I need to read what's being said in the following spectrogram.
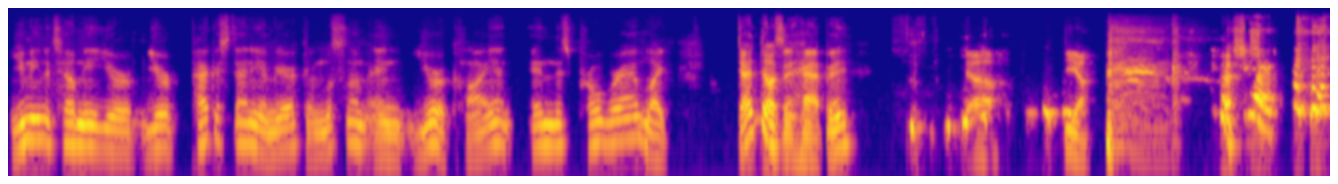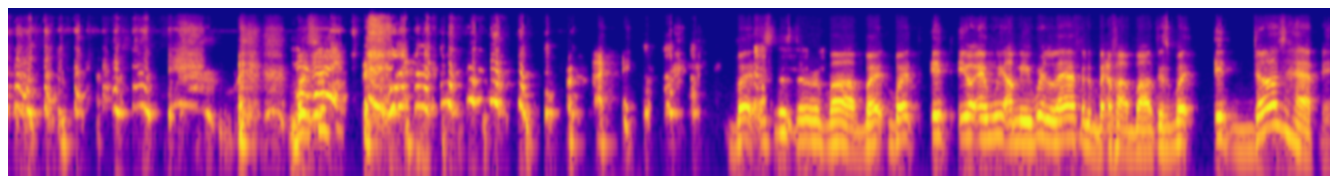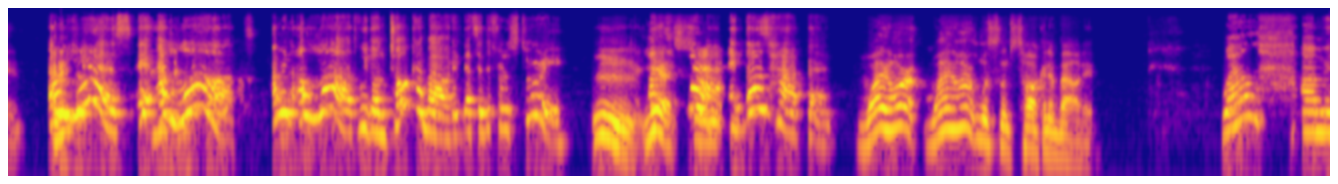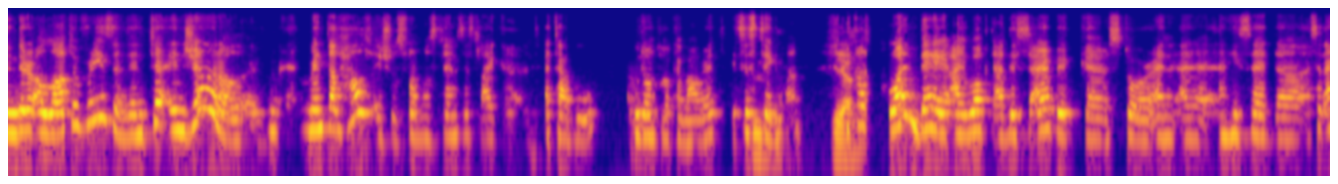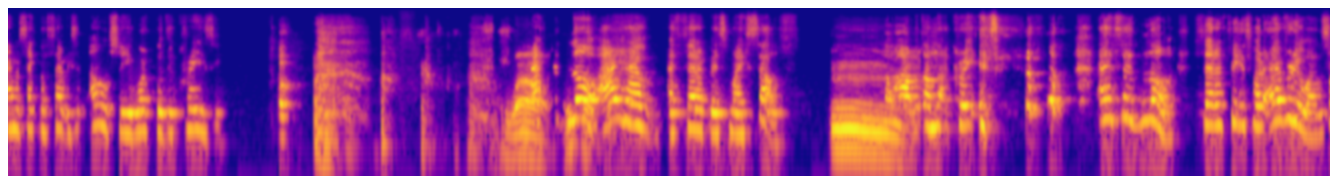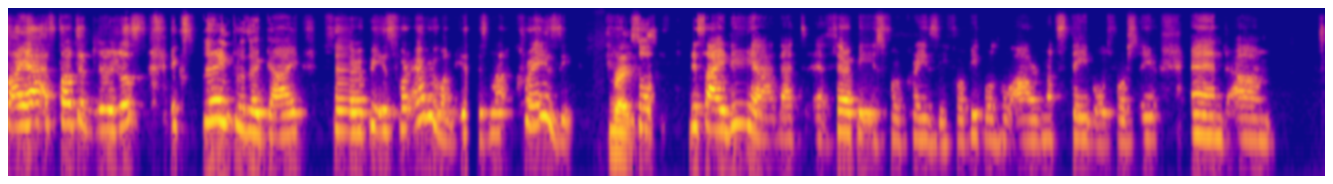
you mean to tell me you're you're Pakistani American Muslim and you're a client in this program? Like that doesn't happen. yeah. Yeah. sure. but, right. But sister Bob, but but it you know, and we I mean we're laughing about, about this, but it does happen. Oh it, yes, it, a lot. I mean a lot. We don't talk about it. That's a different story. Mm, yes, yeah, so it does happen. Why aren't why aren't Muslims talking about it? Well, I mean, there are a lot of reasons. In, te- in general, mental health issues for Muslims is like a, a taboo. We don't talk about it. It's a mm-hmm. Yeah. Because one day I walked at this Arabic uh, store and uh, and he said, uh, I said, I'm a psychotherapist. He said, Oh, so you work with the crazy? Oh. wow. I said, no, I have a therapist myself. Mm. So I'm, I'm not crazy. I said, no, therapy is for everyone. So I started just explaining to the guy, therapy is for everyone. It's not crazy. Right. So this idea that uh, therapy is for crazy, for people who are not stable, for and um,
